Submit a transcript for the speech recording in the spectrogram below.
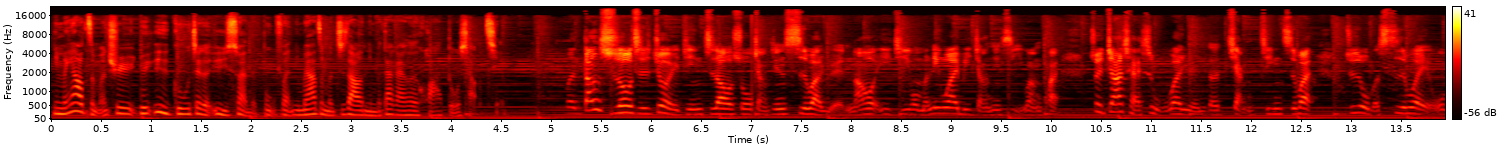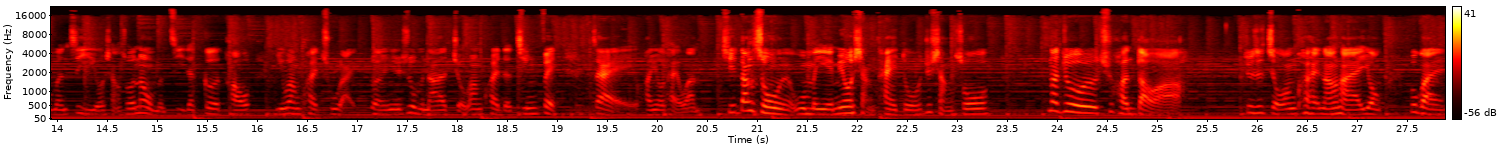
你们要怎么去去预估这个预算的部分？你们要怎么知道你们大概会花多少钱？我们当时候其实就已经知道说奖金四万元，然后以及我们另外一笔奖金是一万块，所以加起来是五万元的奖金之外，就是我们四位我们自己有想说，那我们自己的各掏一万块出来，等于是我们拿了九万块的经费在环游台湾。其实当时我们我们也没有想太多，就想说那就去环岛啊，就是九万块，然后拿来用，不管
